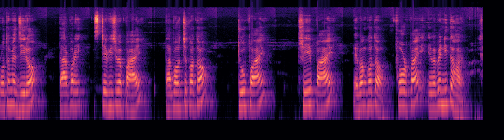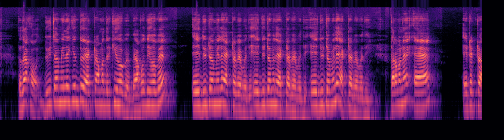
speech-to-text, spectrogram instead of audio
প্রথমে জিরো তারপর স্টেপ হিসেবে পাই, তারপর হচ্ছে কত? টু পাই থ্রি পাই এবং কত? ফোর পাই এভাবে নিতে হয়। তো দেখো, দুইটা মিলে কিন্তু একটা আমাদের কি হবে? ব্যবধি হবে। এই দুইটা মিলে একটা ব্যবধি, এই দুইটা মিলে একটা ব্যবধি, এই দুইটা মিলে একটা ব্যবধি। তার মানে এক, এটা একটা,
